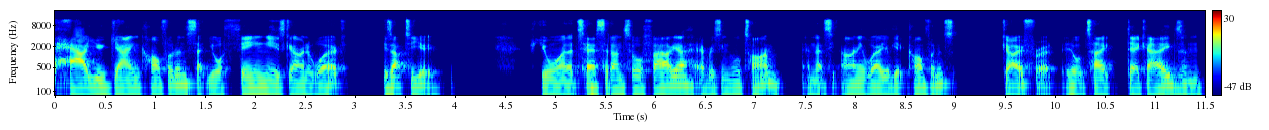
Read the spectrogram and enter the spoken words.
how you gain confidence that your thing is going to work is up to you. If you want to test it until failure every single time, and that's the only way you'll get confidence, go for it. It'll take decades and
